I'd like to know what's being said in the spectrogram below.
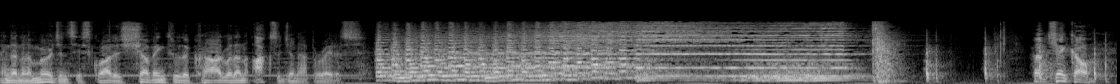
and an emergency squad is shoving through the crowd with an oxygen apparatus. Pachinko,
